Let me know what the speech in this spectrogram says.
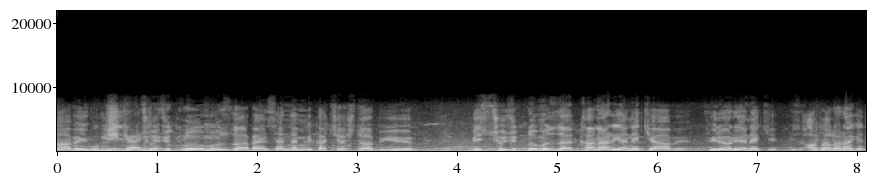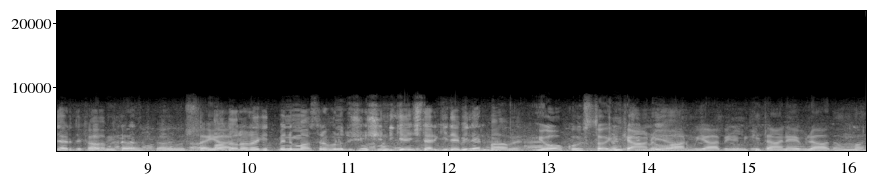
Abi Bu biz işkence. çocukluğumuzda ben senden birkaç yaş daha büyüğüm. Biz çocukluğumuzda Kanarya ne ki abi? Florya ne ki? Biz adalara giderdik Tabii abi. tabii tabii usta ya. Adalara gitmenin masrafını düşün. Şimdi gençler gidebilir mi abi? Yok usta Mümkün imkanı mü ya? var mı ya? Benim iki tane evladım var.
